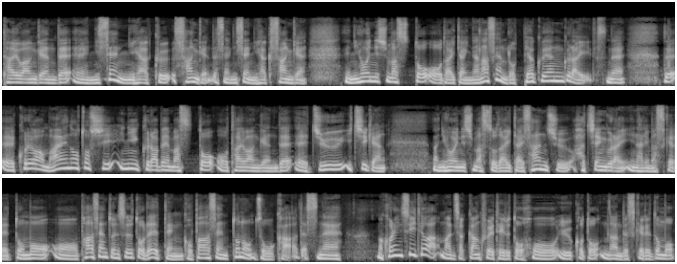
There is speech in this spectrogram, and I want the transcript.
台湾元で2203元ですね、2203元。日本にしますと、大体7600円ぐらいですね。で、これは前の年に比べますと、台湾元で11元。日本円にしますと大体38円ぐらいになりますけれども、パーセントにすると0.5%の増加ですね。まあ、これについてはまあ若干増えているということなんですけれども、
